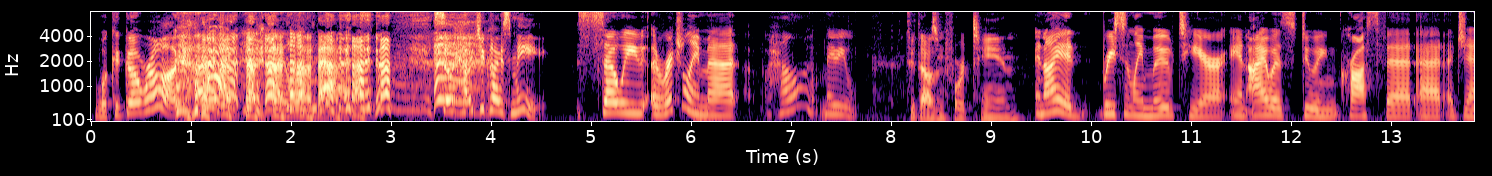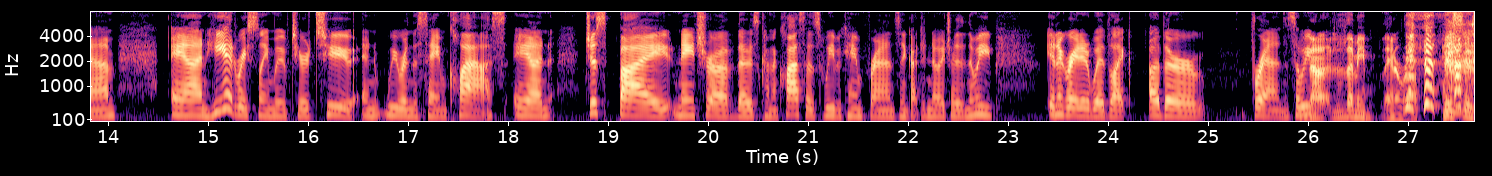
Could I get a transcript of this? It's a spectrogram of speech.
"What could go wrong?" I love that. so how'd you guys meet? So we originally met, how long? Maybe 2014. and I had recently moved here and I was doing CrossFit at a gym and he had recently moved here too and we were in the same class and just by nature of those kind of classes we became friends and got to know each other and then we integrated with like other friends so we Now, let me interrupt. This is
